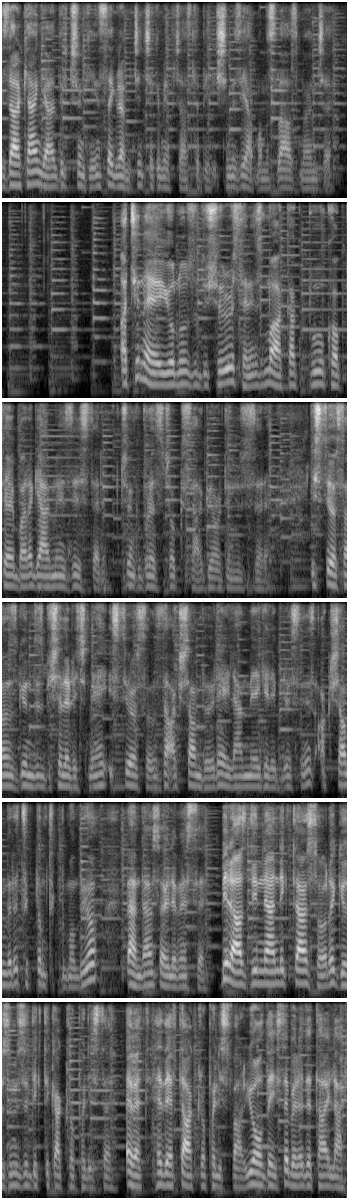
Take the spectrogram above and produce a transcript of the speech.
Biz erken geldik çünkü Instagram için çekim yapacağız tabii. İşimizi yapmamız lazım önce. Atina'ya yolunuzu düşürürseniz muhakkak bu kokteyl bara gelmenizi isterim. Çünkü burası çok güzel gördüğünüz üzere. İstiyorsanız gündüz bir şeyler içmeye, istiyorsanız da akşam böyle eğlenmeye gelebilirsiniz. Akşamları tıklım tıklım oluyor, benden söylemesi. Biraz dinlendikten sonra gözümüzü diktik Akropolis'e. Evet, hedefte Akropolis var, yolda ise böyle detaylar.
